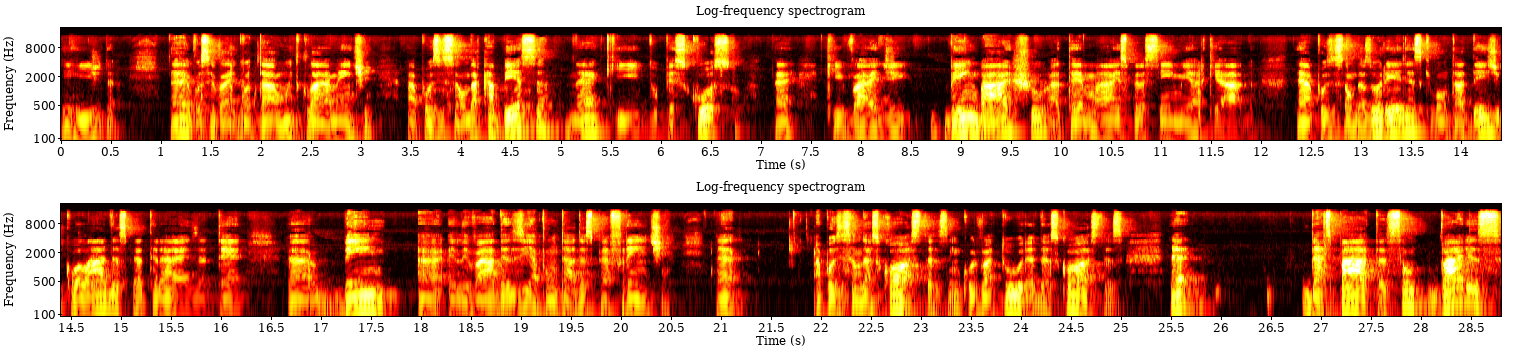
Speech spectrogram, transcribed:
e rígida. Né? Você vai notar muito claramente a posição da cabeça, né? que do pescoço, né? que vai de bem baixo até mais para cima e arqueado. Né? A posição das orelhas, que vão estar desde coladas para trás até uh, bem uh, elevadas e apontadas para frente. Né? A posição das costas, em curvatura das costas, né? das patas, são várias,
